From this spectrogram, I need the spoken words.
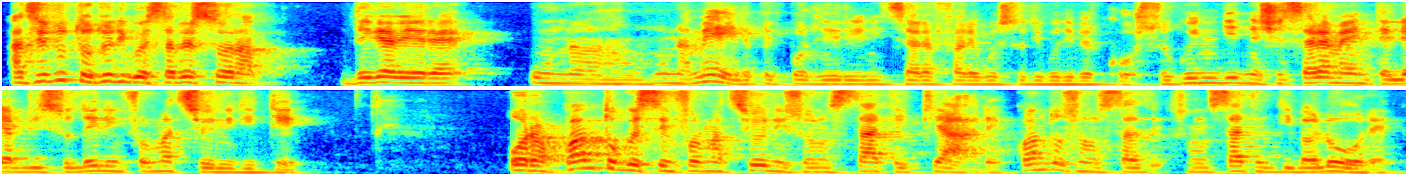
Anzitutto tu di questa persona devi avere una, una mail per poter iniziare a fare questo tipo di percorso, quindi necessariamente le ha visto delle informazioni di te. Ora, quanto queste informazioni sono state chiare, quanto sono state, sono state di valore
